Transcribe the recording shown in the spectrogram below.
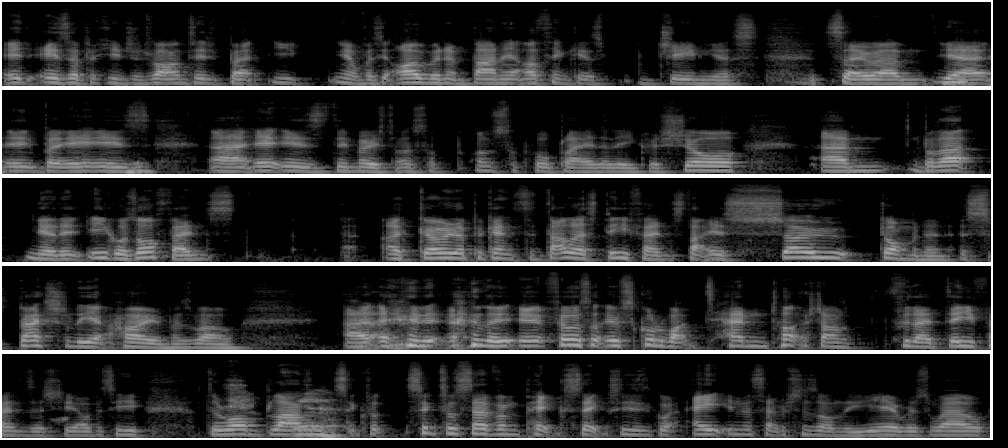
it is a huge advantage. But you, you know, obviously, I wouldn't ban it. I think it's genius. So um, yeah, it, but it is uh, it is the most unstoppable play in the league for sure. Um, but that you know, the Eagles' offense going up against the Dallas defense that is so dominant, especially at home as well. Uh, it, it feels like they've scored about 10 touchdowns for their defense this year. Obviously, DaRon Bland, Yeah. six, six or seven pick sixes. He's got eight interceptions on the year as well.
